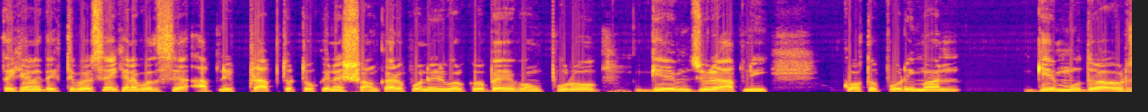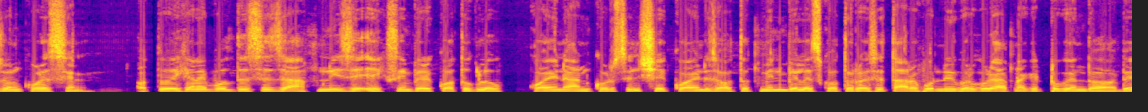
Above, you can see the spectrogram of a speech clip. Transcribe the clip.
তো এখানে দেখতে পাচ্ছেন এখানে বলতেছে, আপনি প্রাপ্ত টোকেনের সংখ্যার উপর নির্ভর করবে এবং পুরো গেম জুড়ে আপনি কত পরিমাণ গেম মুদ্রা অর্জন করেছেন? অত এখানে বলতেছে যে, আপনি যে এক্সএম্পের কতগুলো কয়েন আর্ন করছেন, সেই কয়েন অর্থাৎ মেন ব্যালেন্স কত রয়েছে, তার উপর নির্ভর করে আপনাকে টোকেন দেওয়া হবে।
